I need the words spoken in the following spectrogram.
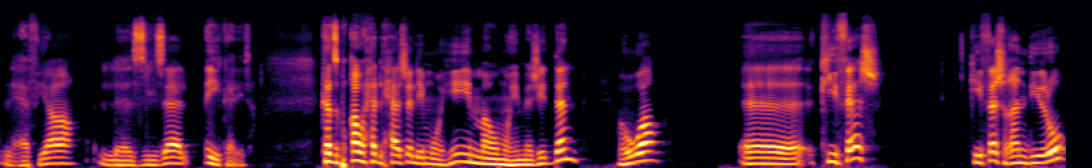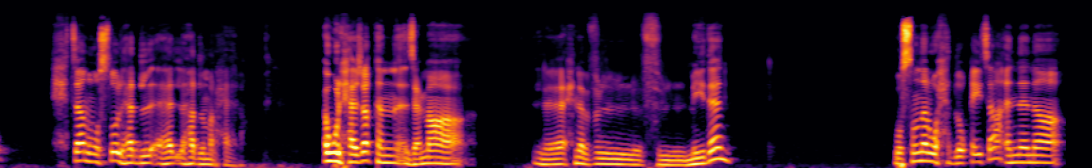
العافية الزلزال أي كارثة. كتبقى واحد الحاجة اللي مهمة ومهمة جدا هو آه كيفاش كيفاش غنديروا حتى نوصلوا لهاد المرحلة. أول حاجة كان زعما إحنا في في الميدان وصلنا لواحد الوقيتة أننا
